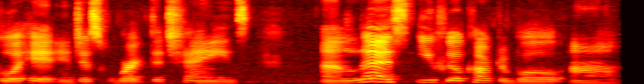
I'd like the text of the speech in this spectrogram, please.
go ahead and just work the chains unless you feel comfortable um,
